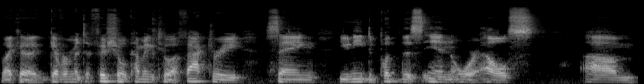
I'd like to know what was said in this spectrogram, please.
like a government official coming to a factory saying you need to put this in or else um,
